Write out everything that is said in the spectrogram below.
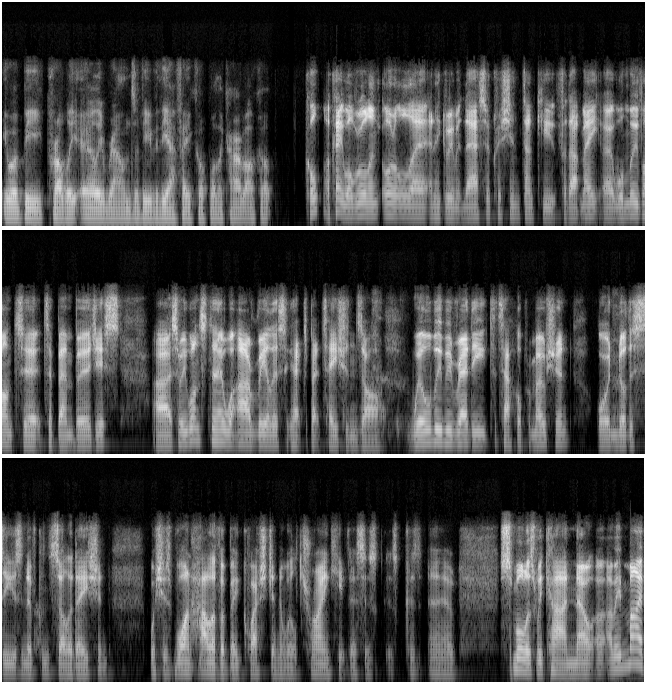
it would be probably early rounds of either the FA Cup or the Carabao Cup. Cool. Okay. Well, we're all in, all uh, in agreement there. So, Christian, thank you for that, mate. Uh, we'll move on to to Ben Burgess. Uh, so he wants to know what our realistic expectations are. Will we be ready to tackle promotion or another season of consolidation? Which is one hell of a big question, and we'll try and keep this as, as uh, small as we can. Now, uh, I mean, my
